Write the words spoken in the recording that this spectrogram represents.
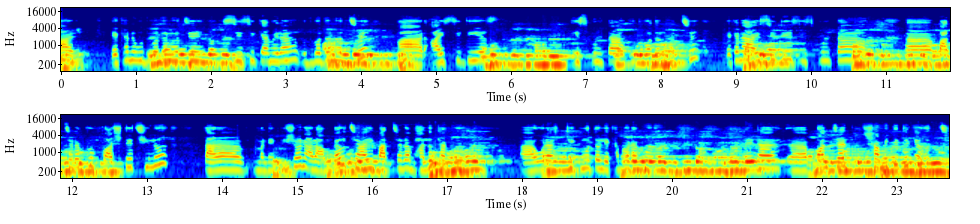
আর এখানে উদ্বোধন হচ্ছে সিসি ক্যামেরা উদ্বোধন হচ্ছে, আর আইসিডিএস স্কুলটা উদ্বোধন হচ্ছে। এখানে আইসিডিএস স্কুলটা বাচ্চারা খুব কষ্টে ছিল, তারা মানে ভীষণ, আর আমরাও চাই বাচ্চারা ভালো থাকুক। ওরা ঠিক মতো লেখাপড়া করুক। এটা পঞ্চায়েত সমিতি থেকে হচ্ছে।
